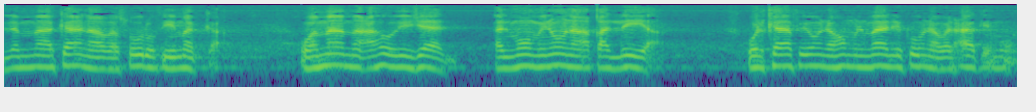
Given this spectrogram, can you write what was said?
لما كان الرسول في مكة؟ وما معه رجال المؤمنون أقلية والكافرون هم المالكون والحاكمون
